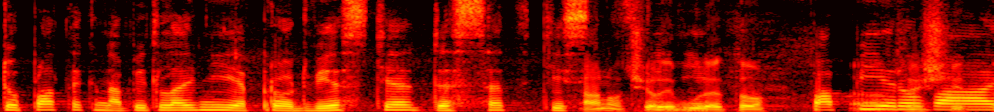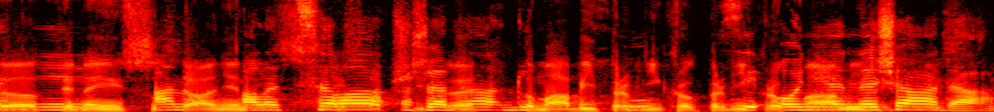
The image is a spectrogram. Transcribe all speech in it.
doplatek na bydlení je pro 210 tisíc. Ano, čili lidí. bude to eh, papírování, řešit ty nejsociálně ano, ale celá nejslabší, řada to, to má být první krok. První krok o ně má nežádá,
